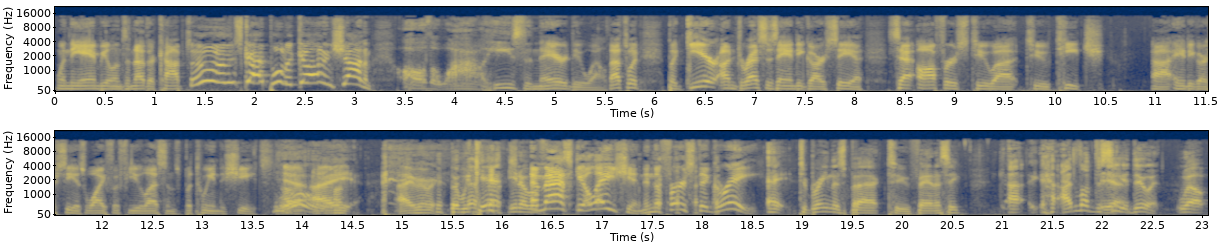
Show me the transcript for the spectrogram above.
when the ambulance and other cops, oh, this guy pulled a gun and shot him. All the while, he's the ne'er do well. That's what. But Gere undresses Andy Garcia, sa offers to uh, to teach. Uh, Andy Garcia's wife a few lessons between the sheets. Yeah, I I remember, but we can't. You know, Emasculation in the first degree. hey, to bring this back to fantasy. I, I'd love to see Yeah. you do it. Well,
